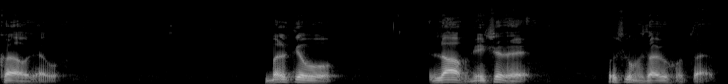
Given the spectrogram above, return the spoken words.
کھڑا ہو جائے وہ بلکہ وہ لا آف نیچر ہے اس کے مطابق ہوتا ہے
